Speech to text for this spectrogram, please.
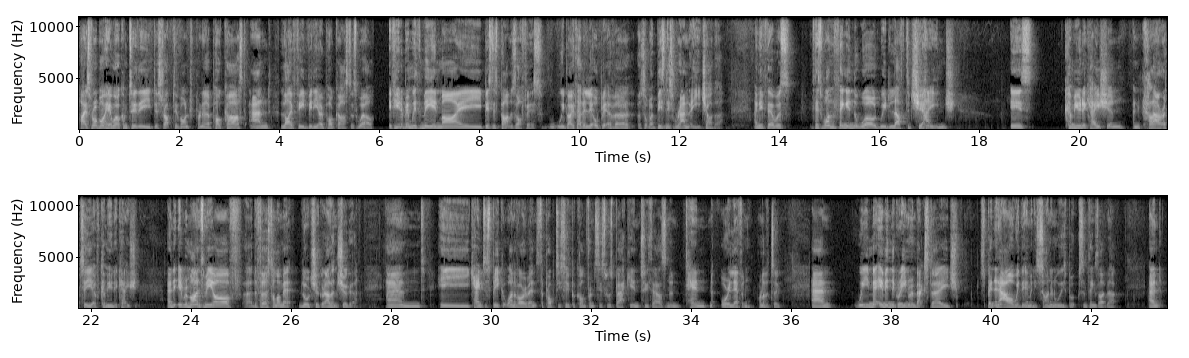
Hi, it's Rob Moore here. Welcome to the Disruptive Entrepreneur podcast and live feed video podcast as well. If you'd have been with me in my business partner's office, we both had a little bit of a, a sort of a business rant at each other. And if there was, if there's one thing in the world we'd love to change, is communication and clarity of communication. And it reminds me of uh, the first time I met Lord Sugar, Alan Sugar. And he came to speak at one of our events, the Property Super Conference. This was back in 2010 or 11, one of the two. And we met him in the green room backstage, spent an hour with him, and he's signing all these books and things like that. And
